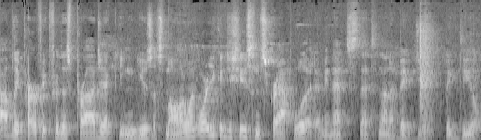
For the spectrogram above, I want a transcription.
probably perfect for this project. You can use a smaller one, or you could just use some scrap wood. I mean, that's that's not a big big deal.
